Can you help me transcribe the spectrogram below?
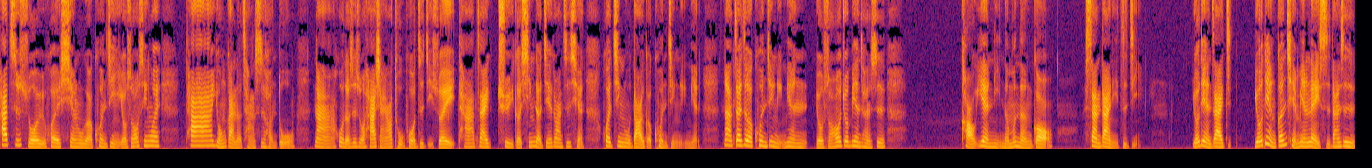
他之所以会陷入了困境，有时候是因为他勇敢的尝试很多，那或者是说他想要突破自己，所以他在去一个新的阶段之前，会进入到一个困境里面。那在这个困境里面，有时候就变成是考验你能不能够善待你自己，有点在，有点跟前面类似，但是。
